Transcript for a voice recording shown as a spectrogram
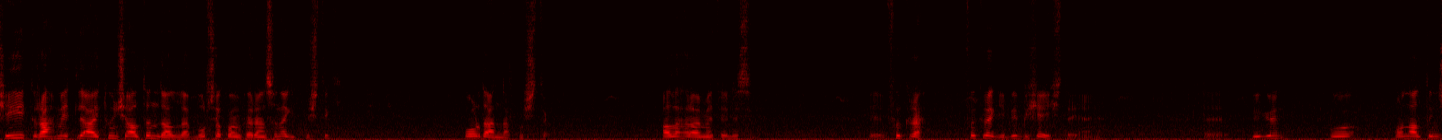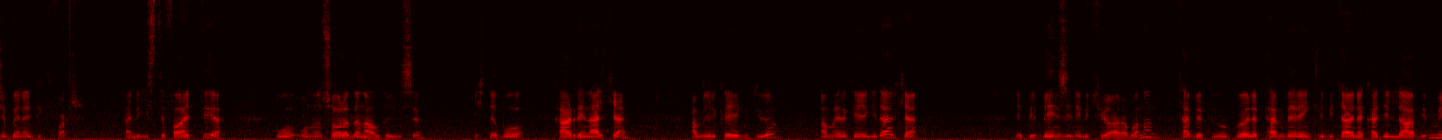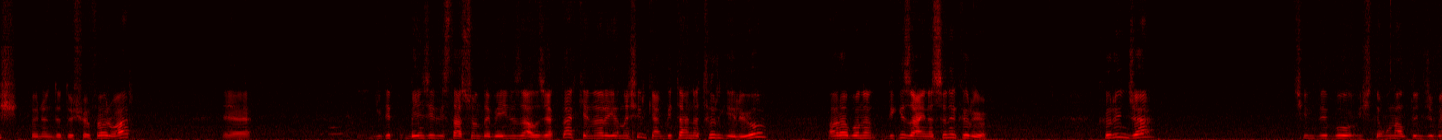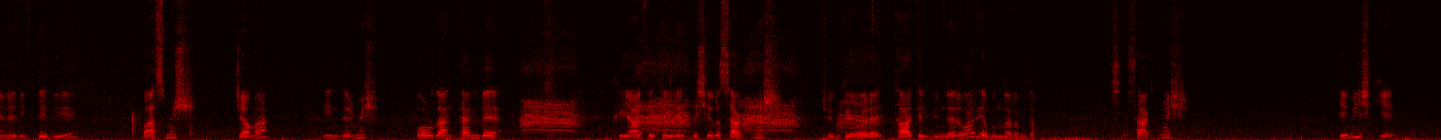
Şehit rahmetli Aytunç Altındal'la Bursa konferansına gitmiştik. Orada anlatmıştı. Allah rahmet eylesin. E, fıkra. Fıkra gibi bir şey işte yani. E, bir gün bu 16. Benedik var. Hani istifa etti ya. Bu onun sonradan aldığı isim. İşte bu kardinalken Amerika'ya gidiyor. Amerika'ya giderken e, bir benzini bitiyor arabanın. Tabii böyle pembe renkli bir tane Cadillac'a binmiş. Önünde de şoför var. E, gidip benzin istasyonunda beyninizi alacaklar. Kenara yanaşırken bir tane tır geliyor. Arabanın dikiz aynasını kırıyor. Kırınca şimdi bu işte 16. Benedik dediği basmış cama indirmiş. Oradan pembe kıyafetiyle dışarı sarkmış. Çünkü öyle tatil günleri var ya bunların da. Sarkmış. Demiş ki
